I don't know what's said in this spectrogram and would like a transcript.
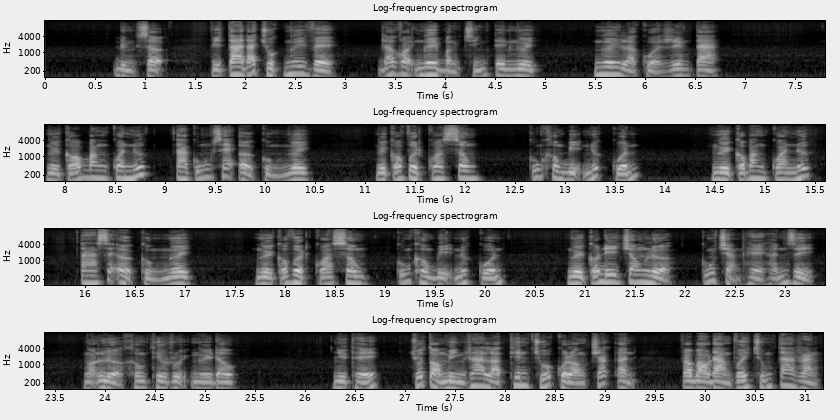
Đừng sợ, vì ta đã chuộc ngươi về, đã gọi ngươi bằng chính tên ngươi. Ngươi là của riêng ta. Người có băng qua nước, ta cũng sẽ ở cùng ngươi. Người có vượt qua sông, cũng không bị nước cuốn. Người có băng qua nước, ta sẽ ở cùng ngươi. Người có vượt qua sông, cũng không bị nước cuốn. Người có đi trong lửa, cũng chẳng hề hấn gì. Ngọn lửa không thiêu rụi người đâu. Như thế, Chúa tỏ mình ra là Thiên Chúa của lòng trắc ẩn và bảo đảm với chúng ta rằng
